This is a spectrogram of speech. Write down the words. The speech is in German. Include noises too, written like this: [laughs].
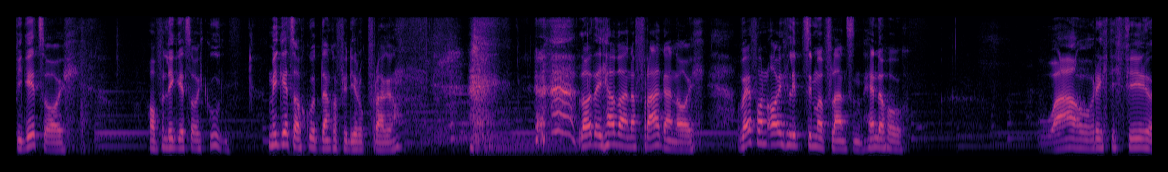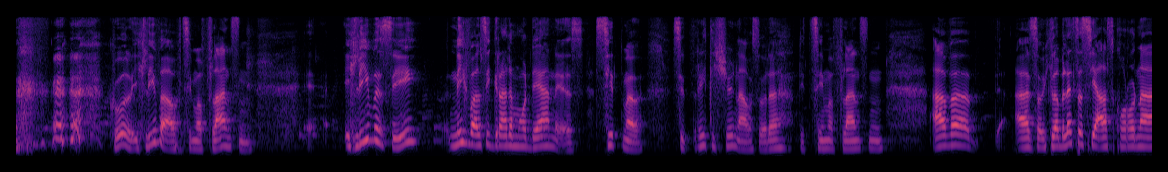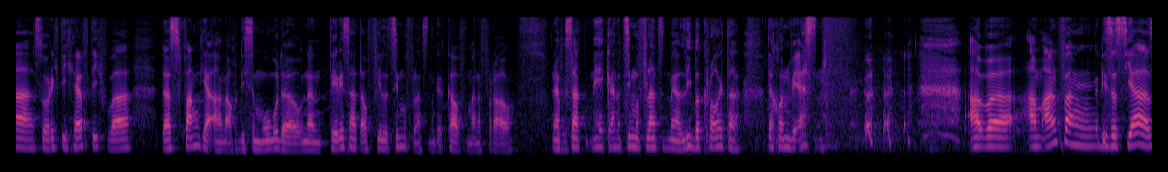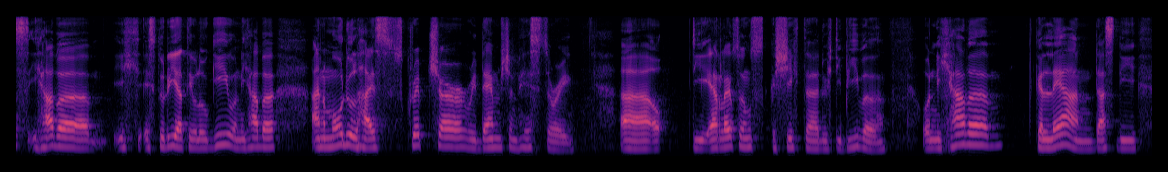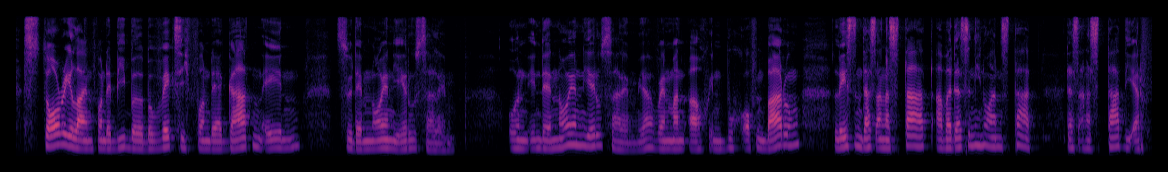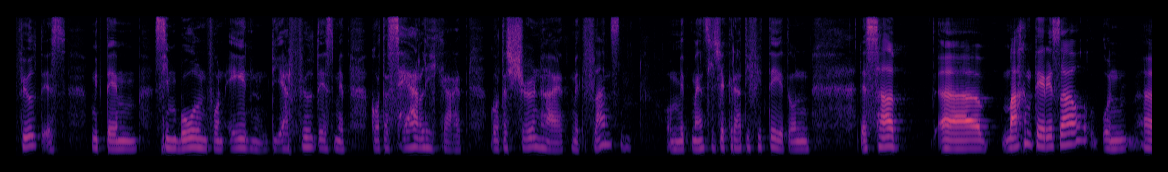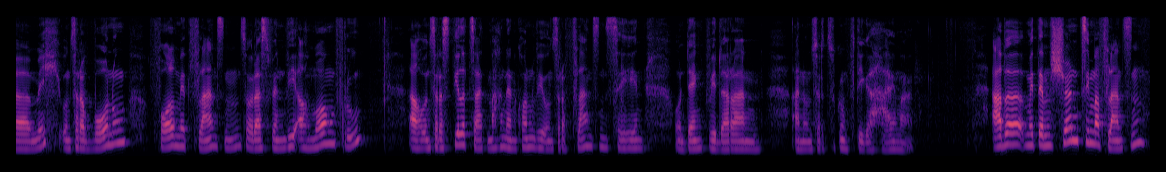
Wie geht's euch? Hoffentlich geht's euch gut. Mir geht's auch gut, danke für die Rückfrage. [laughs] Leute, ich habe eine Frage an euch. Wer von euch liebt Zimmerpflanzen? Hände hoch. Wow, richtig viel. [laughs] cool, ich liebe auch Zimmerpflanzen. Ich liebe sie, nicht weil sie gerade modern ist. Sieht mal, sieht richtig schön aus, oder? Die Zimmerpflanzen. Aber also ich glaube, letztes Jahr, als Corona so richtig heftig war, das fang ja an, auch diese Mode. Und dann, Theresa hat auch viele Zimmerpflanzen gekauft, meine Frau. Und ich habe gesagt, nee, keine Zimmerpflanzen mehr, lieber Kräuter, da können wir essen. [laughs] Aber am Anfang dieses Jahres, ich habe, ich studiere Theologie und ich habe ein Modul heißt Scripture Redemption History, äh, die Erlösungsgeschichte durch die Bibel. Und ich habe gelernt, dass die Storyline von der Bibel bewegt sich von der Garten Eden zu dem neuen Jerusalem. Und in der neuen Jerusalem, ja, wenn man auch im Buch Offenbarung lesen, das eine Stadt, aber das ist nicht nur eine Stadt, das ist eine Stadt, die erfüllt ist mit den Symbolen von Eden, die erfüllt ist mit Gottes Herrlichkeit, Gottes Schönheit, mit Pflanzen und mit menschlicher Kreativität. Und deshalb äh, machen Theresa und äh, mich unsere Wohnung voll mit Pflanzen, sodass wenn wir auch morgen früh auch unsere stille Zeit machen, dann können wir unsere Pflanzen sehen und denken wir daran an unsere zukünftige Heimat. Aber mit dem schönen Zimmerpflanzen,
